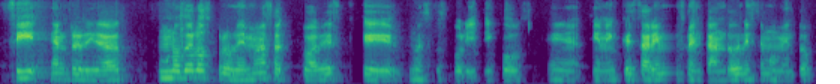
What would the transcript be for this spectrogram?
Sí, en realidad, uno de los problemas actuales que nuestros políticos eh, tienen que estar enfrentando en este momento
